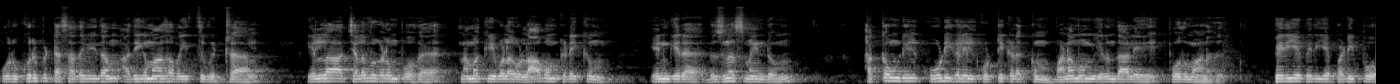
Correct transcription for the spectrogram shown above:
ஒரு குறிப்பிட்ட சதவீதம் அதிகமாக வைத்து விற்றால் எல்லா செலவுகளும் போக நமக்கு இவ்வளவு லாபம் கிடைக்கும் என்கிற பிஸ்னஸ் மைண்டும் அக்கவுண்டில் கோடிகளில் கொட்டி கிடக்கும் பணமும் இருந்தாலே போதுமானது. பெரிய பெரிய படிப்போ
